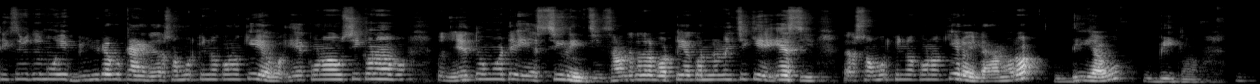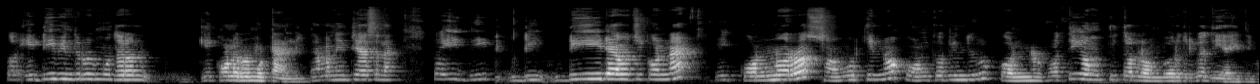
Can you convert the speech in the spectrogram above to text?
ଠିକ୍ ସେ ଯଦି ମୁଁ ଏଇ ବିଡ଼ିଟାକୁ ଟାଣିଲି ତା'ର ସମ୍ମୁଖୀନ କ'ଣ କିଏ ହେବ ଏ କ'ଣ ଆଉ ସି କ'ଣ ହେବ ତ ଯେହେତୁ ମୁଁ ଏଠି ଏ ସି ନେଇଛି ସାଧାରଣତଃ ତା'ର ଗୋଟିଏ କର୍ଣ୍ଣ ନେଇଛି କିଏ ଏ ସି ତା'ର ସମ୍ମୁଖୀନ କ'ଣ କିଏ ରହିଲା ଆମର ଡି ଆଉ ବି କ'ଣ ତ ଏଇ ଡି ବିନ୍ଦୁରୁ ମୁଁ ଧର ଏ କ'ଣ ମୁଁ ଟାଣିଲି ତା ମାନେ ଏଠି ଆସିଲା ତ ଏଇ ଡିଟା ହେଉଛି କ'ଣ ନା ଏଇ କର୍ଣ୍ଣର ସମୁଖୀନ କଣିକ ବିନ୍ଦୁରୁ କର୍ଣ୍ଣ ପ୍ରତି ଅଙ୍କିତ ଲମ୍ବର ଦୈର୍ଘ୍ୟ ଦିଆହେଇଥିବ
